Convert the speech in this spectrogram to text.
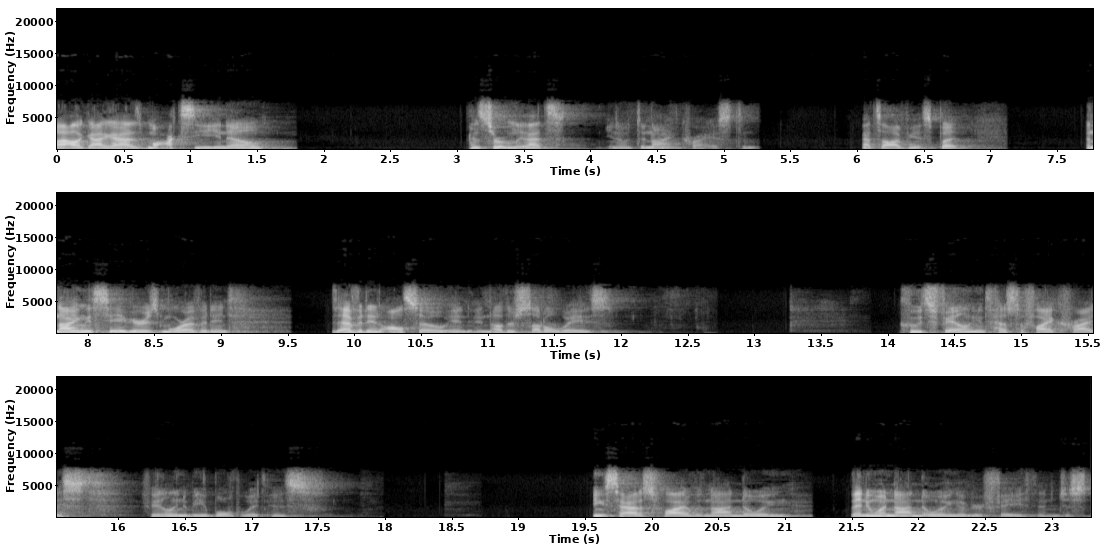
wow, the guy has moxie, you know? And certainly that's, you know, denying Christ. And that's obvious. But denying the Savior is more evident, is evident also in, in other subtle ways. Includes failing to testify Christ, failing to be a bold witness, being satisfied with not knowing, with anyone not knowing of your faith, and just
